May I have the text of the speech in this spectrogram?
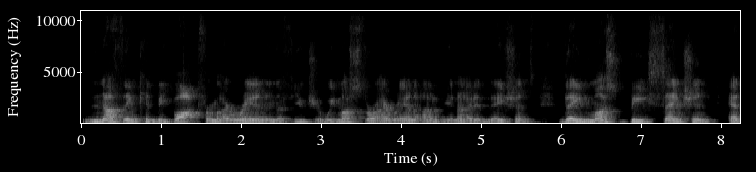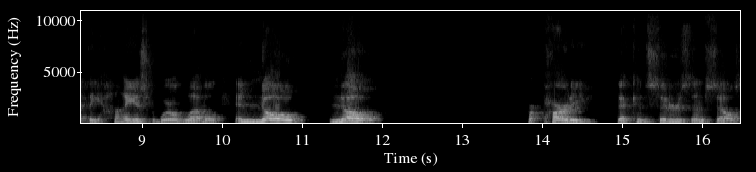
Nothing can be bought from Iran in the future. We must throw Iran out of the United Nations. They must be sanctioned at the highest world level. And no, no party that considers themselves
